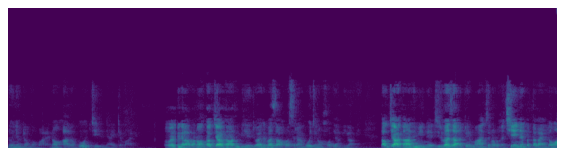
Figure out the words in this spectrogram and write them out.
နှုံညွန်တောင်းပန်ပါတယ်နော်အားလုံးကိုကျေးဇူးများကြီးတင်ပါတယ်ဟုတ်ကဲ့မင်္ဂလာပါနော်တောက်ကြသားသမီးတွေအတွက်တပတ်စာဟောစရံကိုကျွန်တော်ဟောပြပေးပါမယ်တောက်ကြသားသမီးနဲ့ဒီတပတ်စာအတွင်းမှာကျွန်တော်တို့အခြေအနေပတ်သက်လိုက်ရင်လုံးဝ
